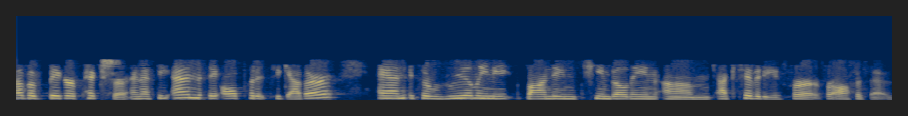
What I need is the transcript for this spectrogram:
of a bigger picture, and at the end, they all put it together. And it's a really neat bonding team building um, activity for for offices.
